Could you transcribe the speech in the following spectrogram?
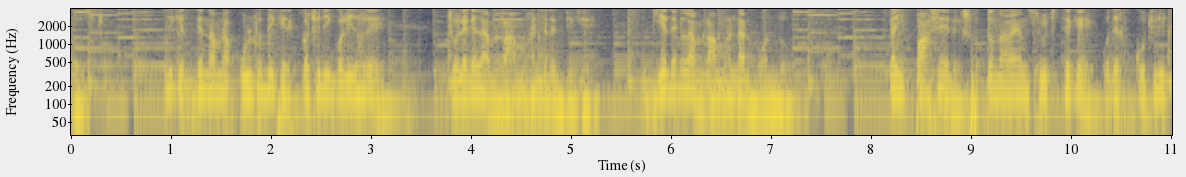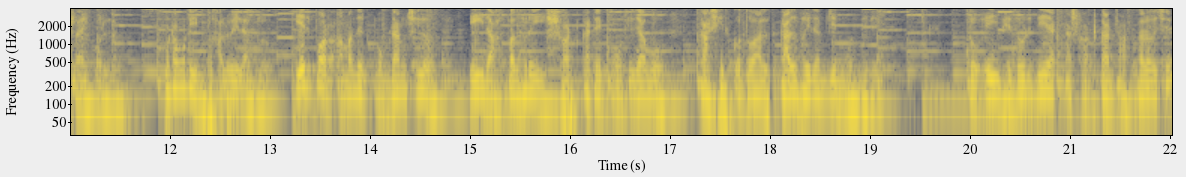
টোস্ট। দিকে দেন আমরা উল্টো দিকের কচুরি গলি ধরে চলে গেলাম রাম ভান্ডারের দিকে। গিয়ে দেখলাম রাম ভান্ডার বন্ধ। তাই পাশের সত্যনারায়ণ সুইটস থেকে ওদের কচুরি ট্রাই করলাম। মোটামুটি ভালোই লাগল। এরপর আমাদের প্রোগ্রাম ছিল এই রাস্তা ধরেই শর্টকাটে পৌঁছে যাব কাশীর কোতোয়াল কালভৈরবজির মন্দিরে। তো এই ভেতর দিয়ে একটা শর্টকাট রাস্তা রয়েছে।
